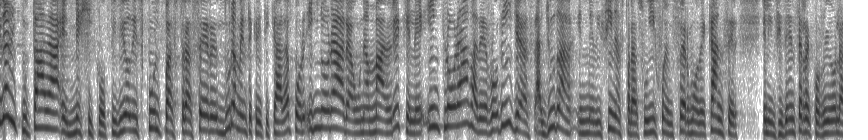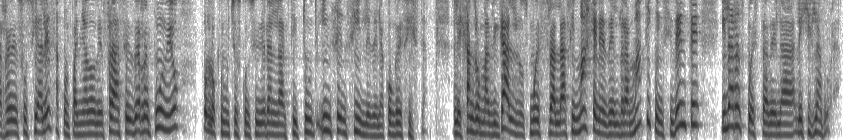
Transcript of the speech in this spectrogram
Una diputada en México pidió disculpas tras ser duramente criticada por ignorar a una madre que le imploraba de rodillas ayuda en medicinas para su hijo enfermo de cáncer. El incidente recorrió las redes sociales acompañado de frases de repudio, por lo que muchos consideran la actitud insensible de la congresista. Alejandro Madrigal nos muestra las imágenes del dramático incidente y la respuesta de la legisladora.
